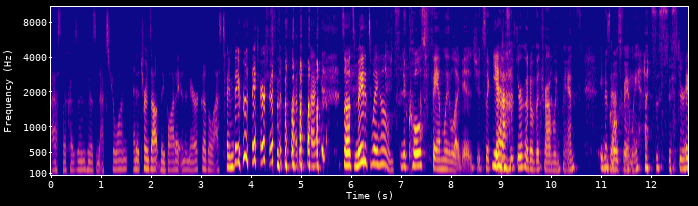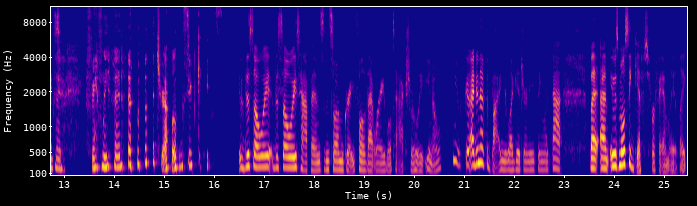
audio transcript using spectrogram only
asked our cousin who has an extra one, and it turns out they bought it in America the last time they were there. it so it's made its way home. It's Nicole's family luggage. It's like yeah. the sisterhood of the traveling pants. Exactly. Nicole's family has a sisterhood, Ex- familyhood of the traveling suitcase. This always this always happens, and so I'm grateful that we're able to actually, you know, I didn't have to buy new luggage or anything like that, but um, it was mostly gifts for family, like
